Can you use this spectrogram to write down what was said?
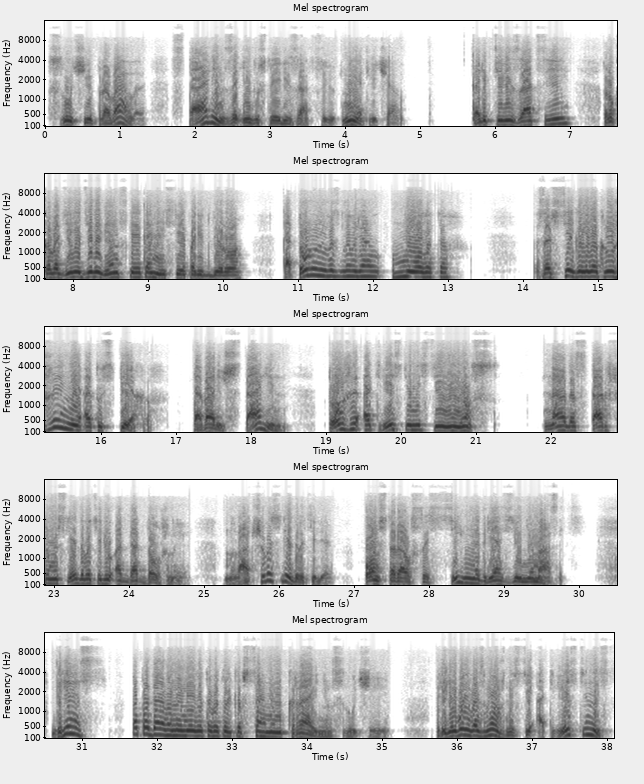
В случае провала Сталин за индустриализацию не отвечал. Коллективизацией руководила деревенская комиссия Политбюро, которую возглавлял Молотов. За все головокружения от успехов товарищ Сталин тоже ответственности не нес. Надо старшему следователю отдать должное. Младшего следователя он старался сильно грязью не мазать. Грязь попадала на Молотова только в самом крайнем случае. При любой возможности ответственность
